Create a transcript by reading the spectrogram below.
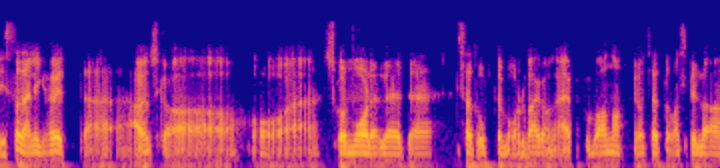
lista den ligger høyt. Jeg ønsker å skåre mål eller sette opp til mål hver gang jeg er på banen. Uansett om jeg spiller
